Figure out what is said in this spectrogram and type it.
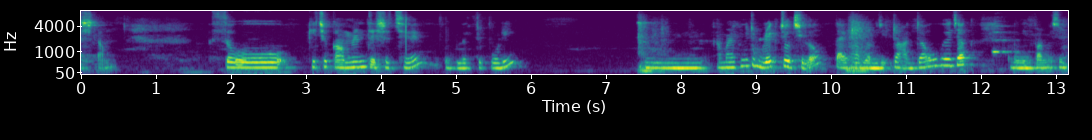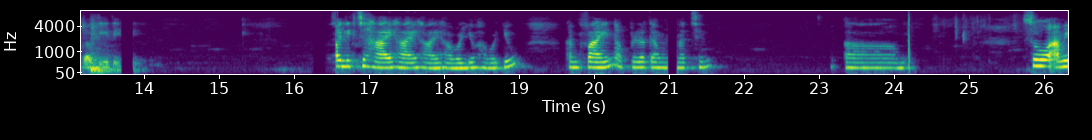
আসলাম। সো কিছু কমেন্ট এসেছে, ওগুলো একটু পড়ি। আমার এখন একটু ব্রেক চলছিল, তাই ভাবলাম যে একটু আড্ডাও হয়ে যাক এবং ইনফরমেশনটাও দিয়ে দিই। লিখছে hi hi hi how are you how are you I am fine আপনারা কেমন আছেন? সো আমি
